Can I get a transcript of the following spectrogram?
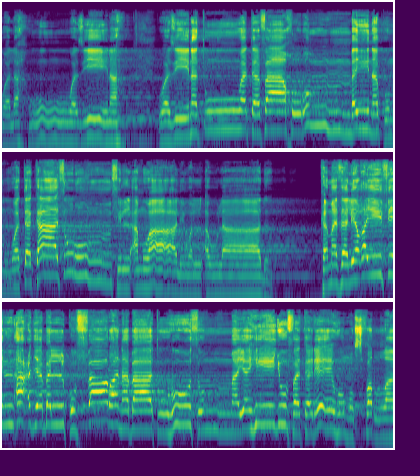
ولهو وزينة وزينة وتفاخر بينكم وتكاثر في الأموال والأولاد. كمثل غيث أعجب الكفار نباته ثم يهيج فتريه مصفرا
